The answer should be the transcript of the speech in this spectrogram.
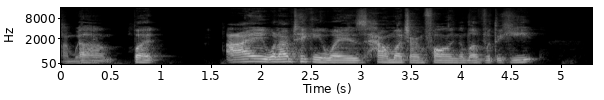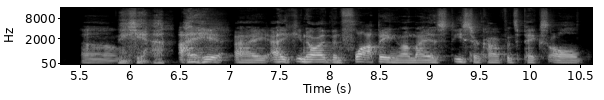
I'm with you. Um, but I, what I'm taking away is how much I'm falling in love with the Heat. Um, yeah. I, I, I, you know, I've been flopping on my Eastern Conference picks all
